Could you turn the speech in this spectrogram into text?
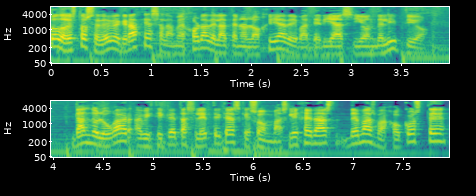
Todo esto se debe gracias a la mejora de la tecnología de baterías ion de litio, dando lugar a bicicletas eléctricas que son más ligeras, de más bajo coste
